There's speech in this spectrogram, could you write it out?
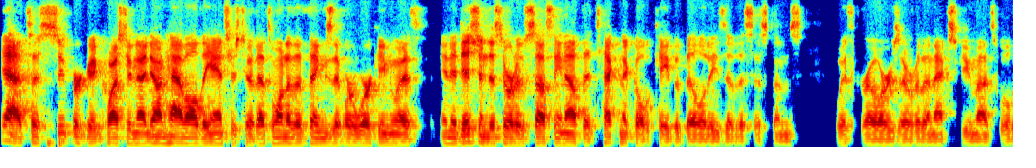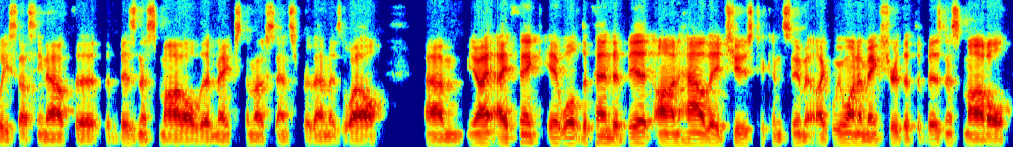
Yeah it's a super good question. I don't have all the answers to it. That's one of the things that we're working with in addition to sort of sussing out the technical capabilities of the systems with growers over the next few months. We'll be sussing out the, the business model that makes the most sense for them as well. Um, you know, I, I, think it will depend a bit on how they choose to consume it. Like we want to make sure that the business model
